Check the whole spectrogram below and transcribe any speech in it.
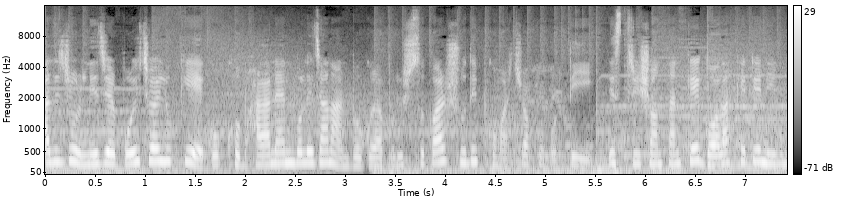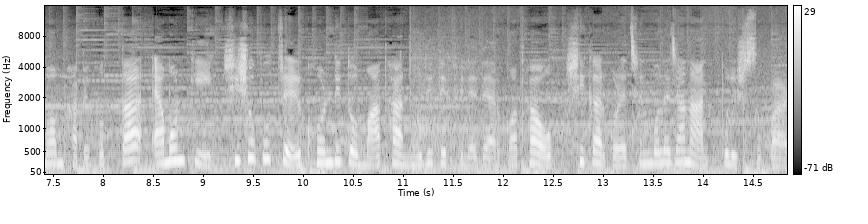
আজিজুল নিজের পরিচয় লুকিয়ে কক্ষ ভাড়া নেন বলে জানান বগুড়া পুলিশ সুপার সুদীপ কুমার চক্রবর্তী। স্ত্রী সন্তানকে গলা কেটে নির্মমভাবে হত্যা, এমনকি শিশুপুত্রের খণ্ডিত মাথা নদীতে ফেলে দেওয়ার কথাও স্বীকার করেছেন বলে জানান পুলিশ সুপার।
